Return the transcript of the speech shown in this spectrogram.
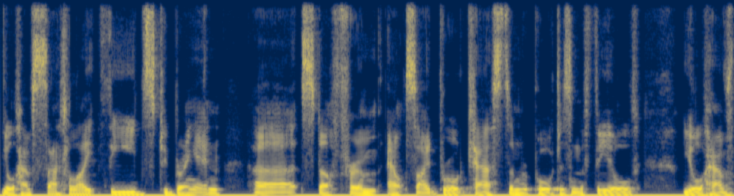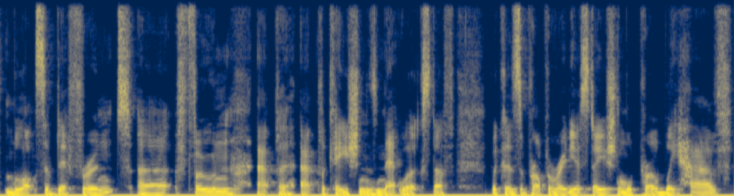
You'll have satellite feeds to bring in uh, stuff from outside broadcasts and reporters in the field. You'll have lots of different uh, phone app- applications, network stuff, because a proper radio station will probably have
